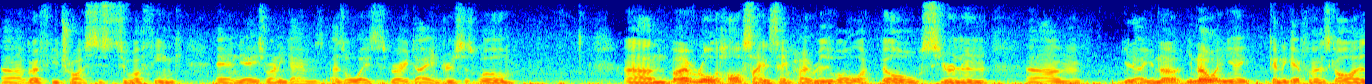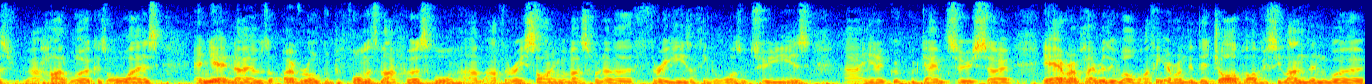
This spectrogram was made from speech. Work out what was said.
Uh, got a few try assists too, I think and yeah, his running game, as always, is very dangerous as well. Um, but overall, the whole Saints team played really well. Like Bell, Sironen, um, you know, you know, you know what you're going to get from those guys. Uh, hard work as always. And yeah, no, it was overall good performance. Mark Percival, um, after re-signing with us for another three years, I think it was, or two years, uh, he had a good, good game too. So yeah, everyone played really well. I think everyone did their job. Obviously, London were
